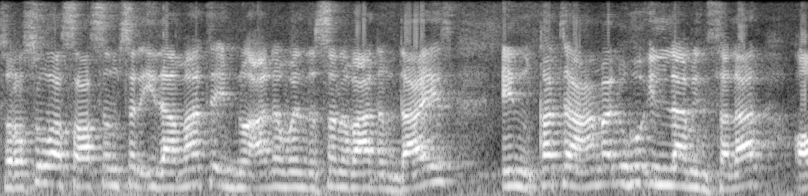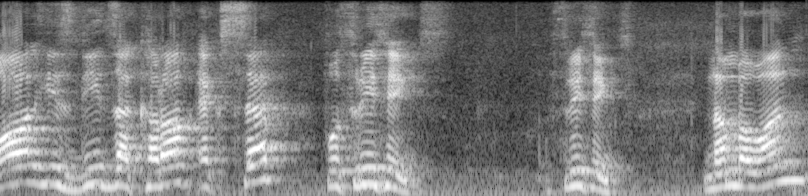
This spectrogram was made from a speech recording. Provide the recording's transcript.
So Rasulullah said, إِذَا مَاتَ ibn Adam, when the son of Adam dies, in qata amaluhu illa min salat, all his deeds are cut off except for three things. Three things. Number one,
